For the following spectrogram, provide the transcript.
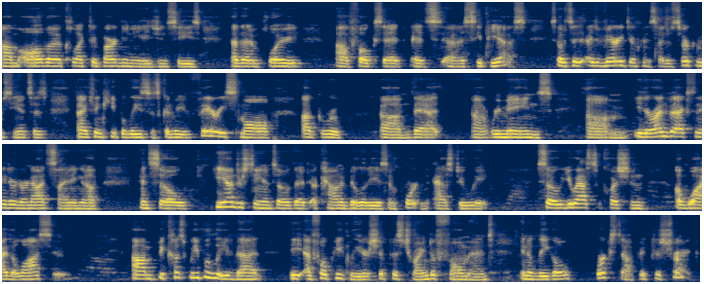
um, all the collective bargaining agencies uh, that employ uh, folks at, at uh, CPS. So it's a, a very different set of circumstances. And I think he believes it's going to be a very small uh, group um, that uh, remains um, either unvaccinated or not signing up. And so he understands, though, that accountability is important, as do we. So you asked the question of why the lawsuit. Um, because we believe that the FOP leadership is trying to foment an illegal work stoppage strike,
